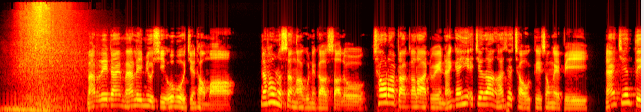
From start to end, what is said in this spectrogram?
။မန္တလေးတိုင်းမန္တလေးမြို့ရှိအိုးဘိုကျင်းထောင်မှာ2025ခုနှစ်ကစလို့6လတာကာလအတွင်းနိုင်ငံရေးအကျဉ်းသား56ဦးသေဆုံးခဲ့ပြီး နိုင်ကျင်းသေ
